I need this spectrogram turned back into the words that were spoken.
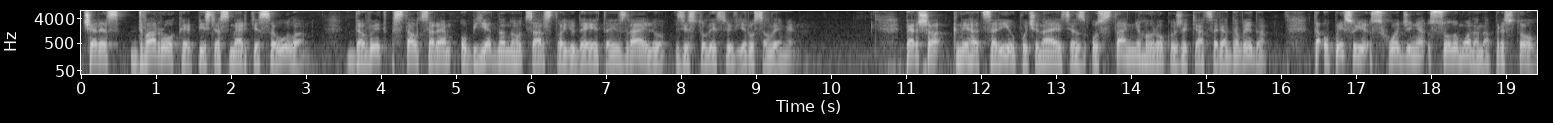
Через два роки після смерті Саула Давид став царем об'єднаного царства Юдеї та Ізраїлю зі столицею в Єрусалимі. Перша книга царів починається з останнього року життя царя Давида та описує сходження Соломона на престол,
